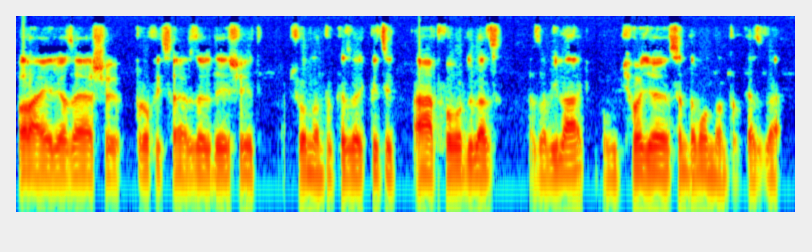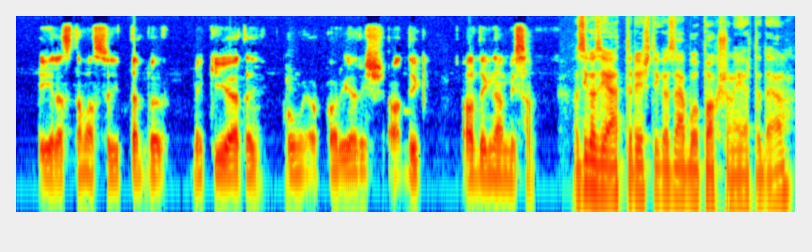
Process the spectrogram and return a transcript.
aláírja az első profi szerződését, és onnantól kezdve egy picit átfordul ez, ez a világ, úgyhogy szerintem onnantól kezdve éreztem azt, hogy itt ebből még kijöhet egy komolyabb karrier is, addig, addig nem hiszem. Az igazi áttörést igazából Pakson érted el.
